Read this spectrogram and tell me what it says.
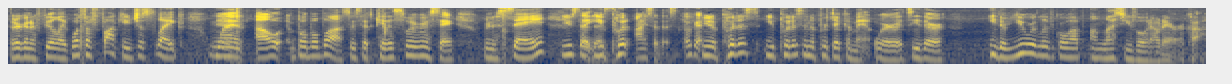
that are going to feel like, what the fuck? You just like went out, blah blah blah. So I said, okay, this is what we're going to say. We're going to say You said that you put. I said this. Okay. You know, put us. You put us in a predicament where it's either either you or Liv go up unless you vote out Erica.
